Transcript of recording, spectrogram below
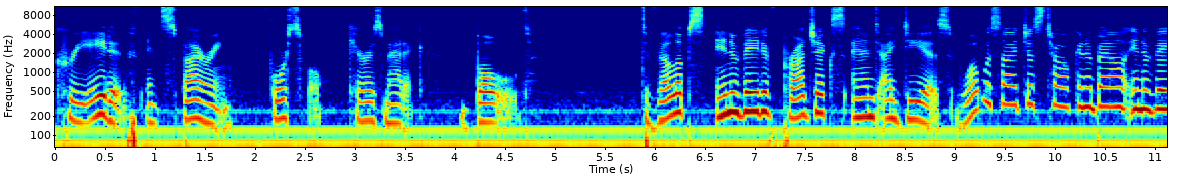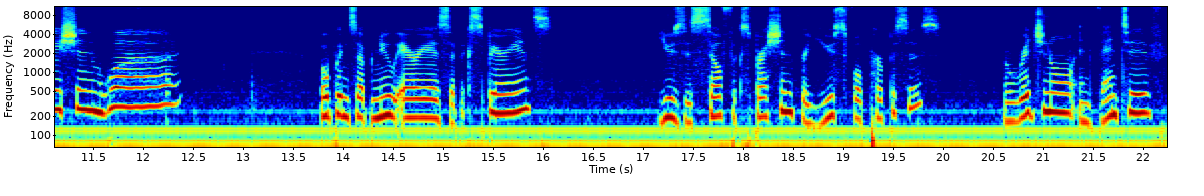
Creative, inspiring, forceful, charismatic, bold develops innovative projects and ideas. What was I just talking about? Innovation, what? Opens up new areas of experience, uses self expression for useful purposes, original, inventive,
